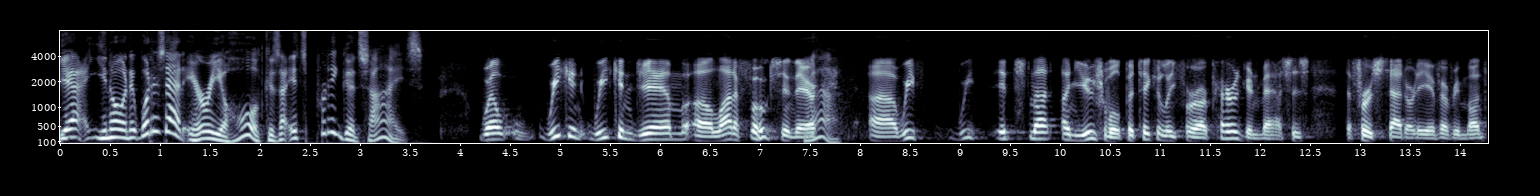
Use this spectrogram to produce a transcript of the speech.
Yeah, you know, and what does that area hold? Because it's pretty good size. Well, we can we can jam a lot of folks in there. Yeah. Uh, we we it's not unusual, particularly for our peregrine masses, the first Saturday of every month,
